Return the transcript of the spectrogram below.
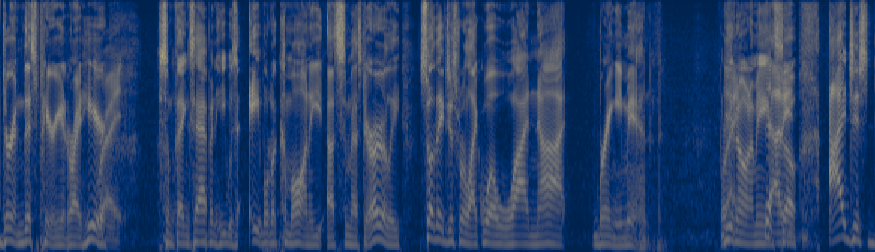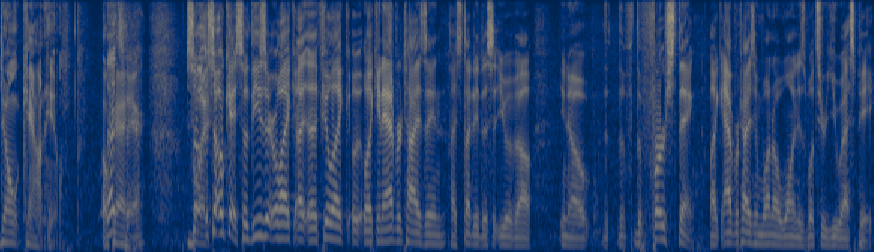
during this period right here Right. some things happened. He was able to come on a, a semester early, so they just were like, "Well, why not bring him in?" You know what I mean? Yeah, I so mean- I just don't count him. Okay? That's fair. So, But- so okay, so these are like I, I feel like like in advertising. I studied this at U of L. You know, the, the the first thing like advertising 101 is what's your USP,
